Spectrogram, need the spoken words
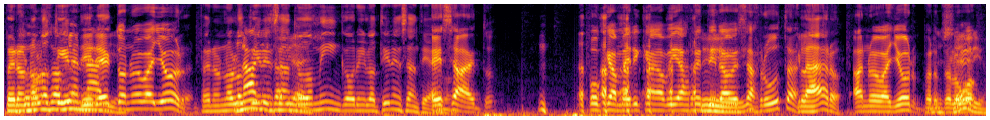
pero no no lo tiene. directo a Nueva York. Pero no lo Nadie tiene en Santo eso. Domingo ni lo tiene en Santiago. Exacto. Porque American había retirado Sí. esa ruta Claro. a Nueva York. Pero ¿En te lo voy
